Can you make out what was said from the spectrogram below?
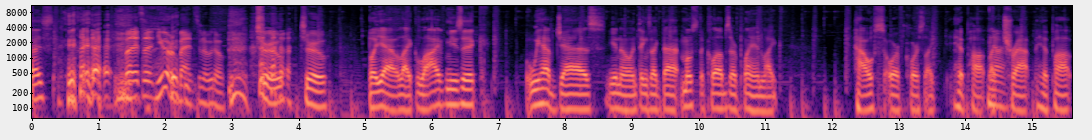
guys But it's a newer band, you know. You know. true true but yeah like live music we have jazz you know and things like that most of the clubs are playing like house or of course like hip hop, like Yeah. trap hip hop.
